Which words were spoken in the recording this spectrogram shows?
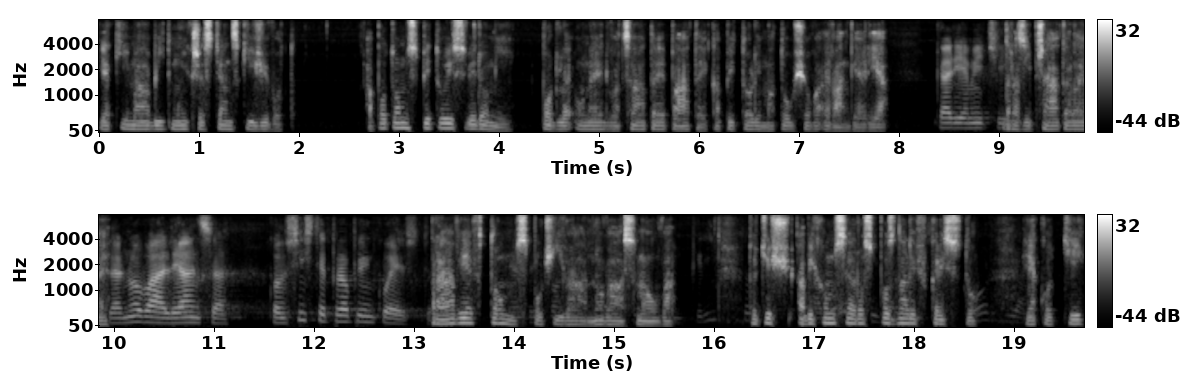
jaký má být můj křesťanský život. A potom spituji svědomí podle oné 25. kapitoly Matoušova Evangelia. Drazí přátelé, právě v tom spočívá nová smlouva. Totiž, abychom se rozpoznali v Kristu, jako ti,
